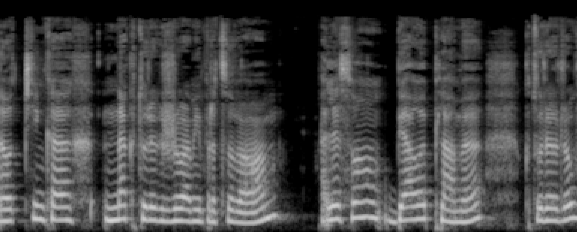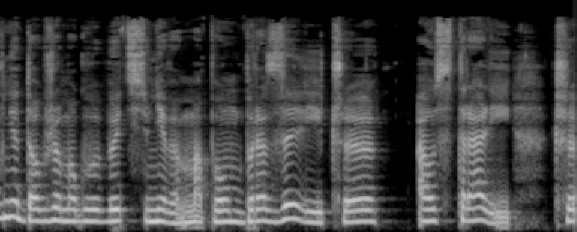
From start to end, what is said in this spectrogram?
na odcinkach, na których żyłam i pracowałam. Ale są białe plamy, które równie dobrze mogły być, nie wiem, mapą Brazylii czy Australii czy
